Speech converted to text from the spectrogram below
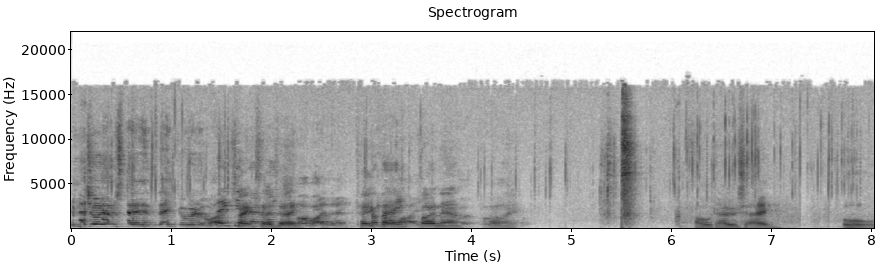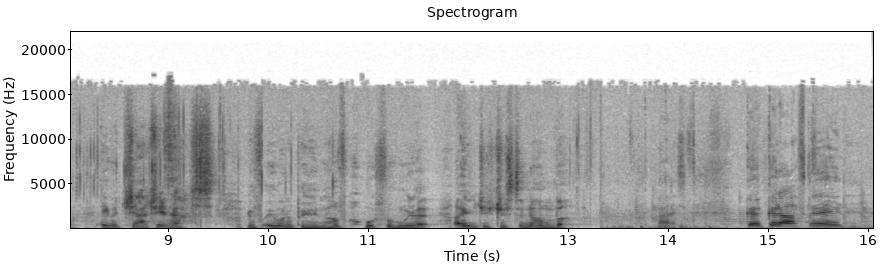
Enjoy your stay, thank you very much. Thank you Thanks, very much. Jose. Bye-bye then. Take care. Bye-bye. Bye now. Bye. Bye. Old Jose. Oh, he was judging us. If we want to be in love, what's wrong with that? Age is just a number. Right. Good. Good afternoon.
